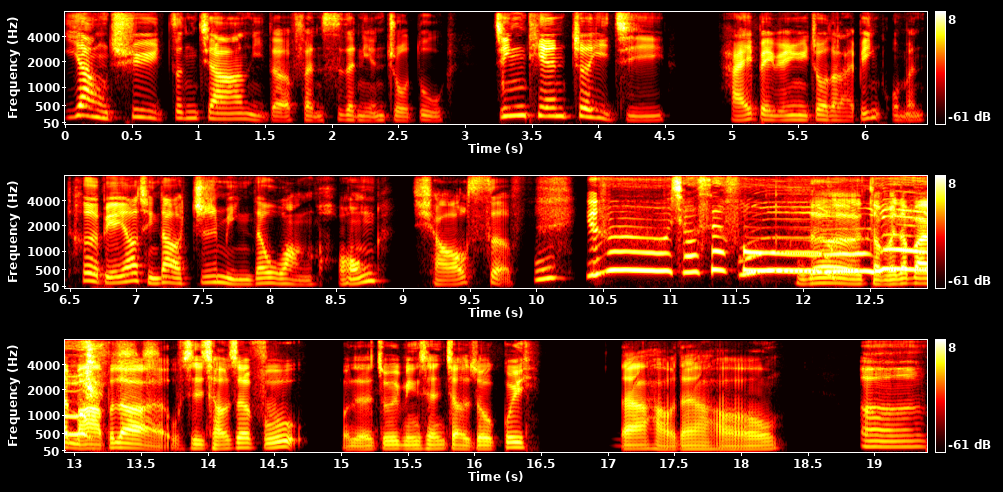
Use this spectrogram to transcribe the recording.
样去增加你的粉丝的粘着度？今天这一集台北元宇宙的来宾，我们特别邀请到知名的网红乔瑟夫。哟，乔瑟夫，我的倒霉大白马不啦，我是乔瑟夫，我的注意名称叫做龟。大家好，大家好。呃，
